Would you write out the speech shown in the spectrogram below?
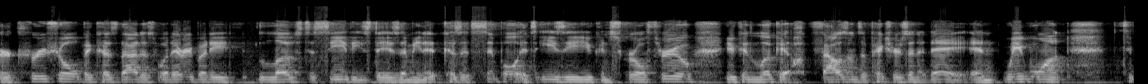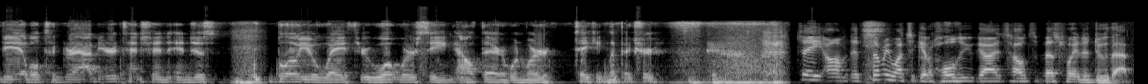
are crucial because that is what everybody loves to see these days. I mean, because it, it's simple, it's easy, you can scroll through, you can look at thousands of pictures in a day, and we want to be able to grab your attention and just blow you away through what we're seeing out there when we're taking the picture. Say, um, if somebody wants to get a hold of you guys, how's the best way to do that?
